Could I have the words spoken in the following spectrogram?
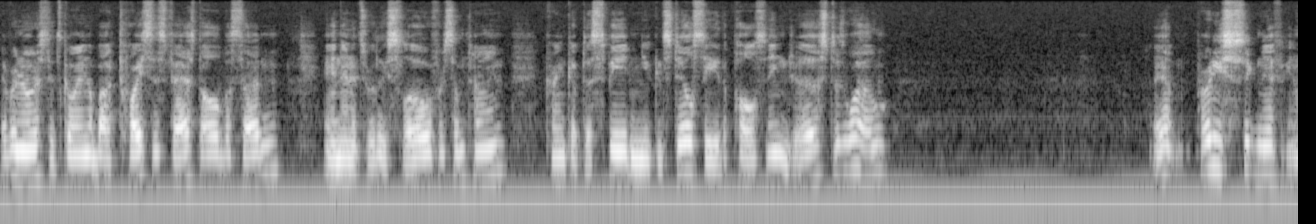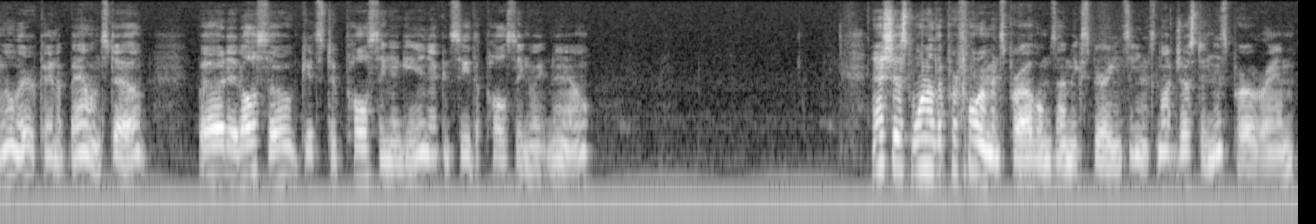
Ever noticed it's going about twice as fast all of a sudden? And then it's really slow for some time? Crank up the speed and you can still see the pulsing just as well. Yep, pretty significant. Well, they're kind of balanced out. But it also gets to pulsing again. I can see the pulsing right now. That's just one of the performance problems I'm experiencing, and it's not just in this program.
